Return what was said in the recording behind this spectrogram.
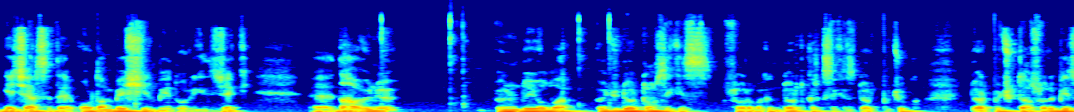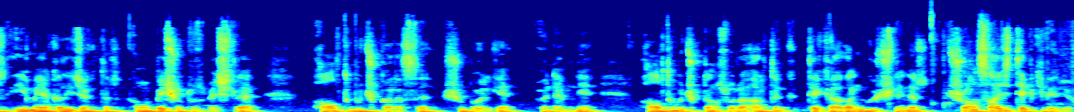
Geçerse de oradan 5.20'ye doğru gidecek. E, daha önü önünde yol var. Önce 4.18 sonra bakın 4.48 4.5 4.5'tan sonra bir ivme yakalayacaktır. Ama 5.35 ile 6.5 arası şu bölge önemli. 6.5'tan sonra artık tekrardan güçlenir. Şu an sadece tepki veriyor.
